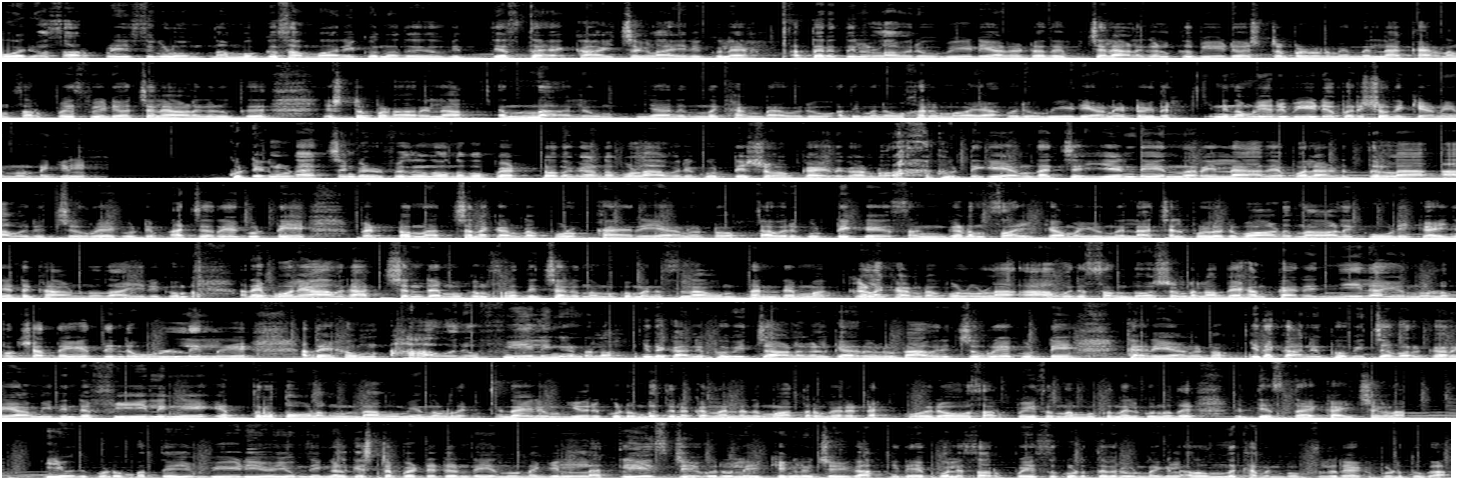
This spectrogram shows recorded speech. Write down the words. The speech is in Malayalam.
ഓരോ സർപ്രൈസുകളും നമുക്ക് സമ്മാനിക്കുന്നത് വ്യത്യസ്ത കാഴ്ചകളായിരിക്കും അല്ലേ അത്തരത്തിലുള്ള ഒരു വീഡിയോ ആണ് കേട്ടോ ഇത്. ചില ആളുകൾക്ക് വീഡിയോ ഇഷ്ടപ്പെടണമെന്നില്ല. കാരണം സർപ്രൈസ് വീഡിയോ ചില ആളുകൾക്ക് ഇഷ്ടപ്പെടാറില്ല. എന്നാലും ഞാൻ ഇന്ന് കണ്ട ഒരു അതിമനോഹരമായ ഒരു വീഡിയോ ആണ് കേട്ടോ ഇത്. ഇനി നമ്മൾ ഈ ഒരു വീഡിയോ പരിശോധിക്കുകയാണ് എന്നുണ്ടെങ്കിൽ കുട്ടികളുടെ അച്ഛൻ ഗൾഫിൽ നിന്ന് വന്നപ്പോൾ പെട്ടെന്ന് കണ്ടപ്പോൾ ആ ഒരു കുട്ടി ഷോക്കായത് കണ്ടോ? ആ കുട്ടിക്ക് എന്താ ചെയ്യേണ്ടി എന്നറിയില്ല. അതേപോലെ അടുത്തുള്ള ആ ഒരു ചെറിയ കുട്ടി ആ ചെറിയ കുട്ടി പെട്ടെന്ന് അച്ഛനെ കണ്ടപ്പോൾ കരയാണ് കേട്ടോ. ആ ഒരു കുട്ടിക്ക് സങ്കടം സഹിക്കാൻ വയ്യുന്നില്ല ചിലപ്പോൾ ഒരുപാട് നാൾ കൂടി കഴിഞ്ഞിട്ട് കാണുന്നതായിരിക്കും. അതേപോലെ ആ ഒരു അച്ഛന്റെ മുഖം ശ്രദ്ധിച്ചാലും നമുക്ക് മനസ്സിലാവും. തന്റെ മക്കളെ കണ്ടപ്പോഴുള്ള ആ ഒരു സന്തോഷം ഉണ്ടല്ലോ. അദ്ദേഹം കരഞ്ഞില്ല എന്നുള്ളൂ. പക്ഷെ അദ്ദേഹത്തിന്റെ ഉള്ളിൽ അദ്ദേഹം ആ ഒരു ഫീലിംഗ് ഉണ്ടല്ലോ. ഇതൊക്കെ അനുഭവിച്ച ആളുകൾക്ക് അറിയുള്ളൂ ആ ഒരു ചെറിയ കുട്ടി കരയാണ് കേട്ടോ ഇതൊക്കെ അനുഭവിച്ചവർക്കറിയാം ഇതിന്റെ ഫീലിംഗ് എത്രത്തോളം ഉണ്ടാവും എന്നുള്ളത്. എന്തായാലും ഈ ഒരു കുടുംബത്തിനൊക്കെ നല്ലത് മാത്രം വരട്ടെ. ഓരോ സർപ്രൈസും നമുക്ക് നൽകുന്നത് വ്യത്യസ്ത കാഴ്ചകളാണ്. ഈ ഒരു കുടുംബത്തെയും വീഡിയോയും നിങ്ങൾക്ക് ഇഷ്ടപ്പെട്ടിട്ടുണ്ട് എന്നുണ്ടെങ്കിൽ അറ്റ്ലീസ്റ്റ് ഒരു ലൈക്കെങ്കിലും ചെയ്യുക. ഇതേപോലെ സർപ്രൈസ് കൊടുത്തവരുണ്ടെങ്കിൽ അതൊന്ന് കമന്റ് ബോക്സിൽ രേഖപ്പെടുത്തുക.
